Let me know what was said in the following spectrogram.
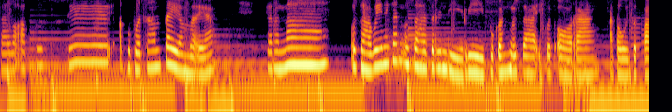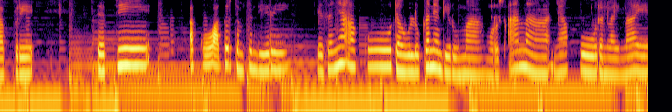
Kalau aku sih aku buat santai ya Mbak ya. Karena usahaku ini kan usaha sendiri, bukan usaha ikut orang atau ikut pabrik. Jadi aku atur jam sendiri. Biasanya aku dahulukan yang di rumah, ngurus anak, nyapu dan lain-lain.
